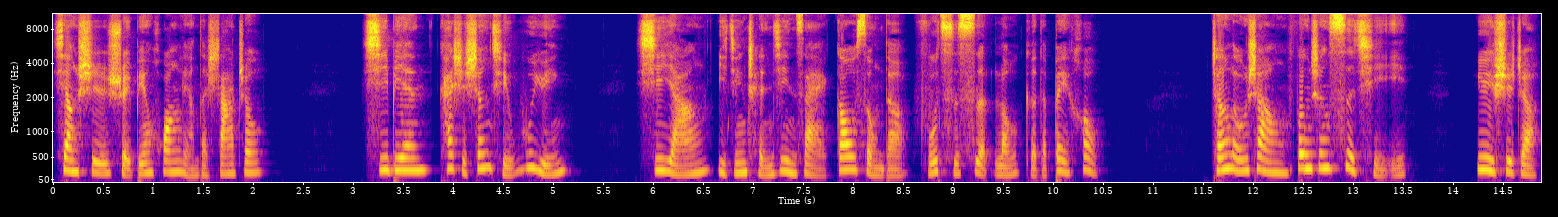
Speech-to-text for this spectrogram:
像是水边荒凉的沙洲。西边开始升起乌云，夕阳已经沉浸在高耸的福慈寺楼阁的背后。城楼上风声四起，预示着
